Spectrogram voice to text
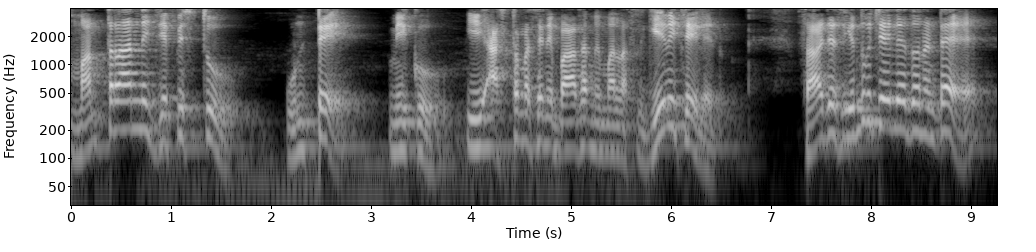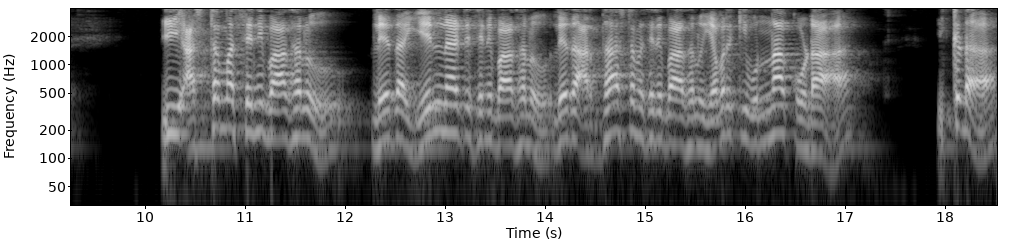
మంత్రాన్ని జపిస్తూ ఉంటే మీకు ఈ అష్టమశని బాధ మిమ్మల్ని అసలు ఏమీ చేయలేదు. సహజ ఎందుకు చేయలేదు అని అంటే ఈ అష్టమ శని బాధలు లేదా ఏలినాటి శని బాధలు లేదా అర్ధాష్టమ శని బాధలు ఎవరికి ఉన్నా కూడా ఇక్కడ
